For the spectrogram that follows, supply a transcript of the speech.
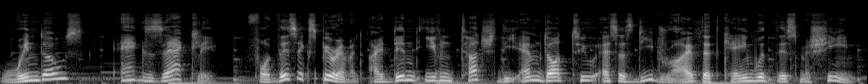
Windows? Exactly. For this experiment I didn't even touch the M.2 SSD drive that came with this machine.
